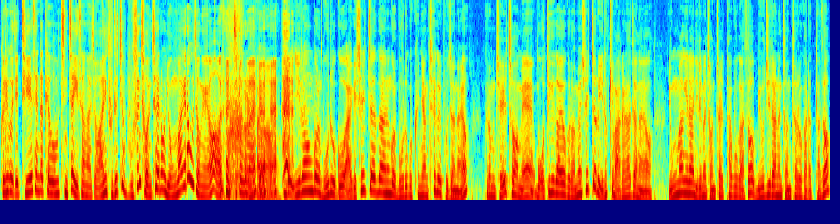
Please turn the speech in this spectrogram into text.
그리고 이제 뒤에 생각해 보면 진짜 이상하죠. 아니 도대체 무슨 전차 이름을 욕망이라고 정해요? 난 정말. 아, 근데 이런 걸 모르고 아 이게 실제다는 걸 모르고 그냥 책을 보잖아요. 그러면 제일 처음에 뭐 어떻게 가요? 그러면 실제로 이렇게 말을 하잖아요. 욕망이라는 이름의 전차를 타고 가서 묘지라는 전차로 갈아타서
